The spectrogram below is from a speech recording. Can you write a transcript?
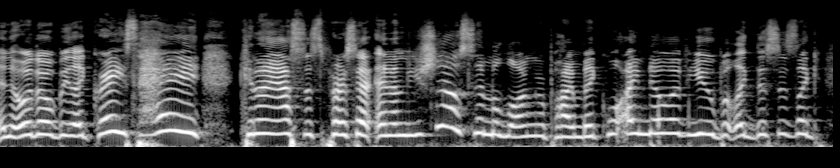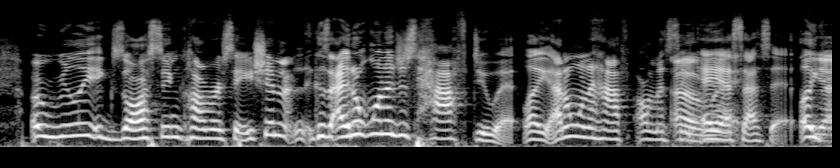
and or they'll be like, Grace, hey, can I ask this person? And I'm usually I'll send them a long reply. I'm like, well, I know of you, but like this is like a really exhausting conversation because I don't want to just half do it. Like I don't want to half honestly Oh, right. ASS it. Like Yeah.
